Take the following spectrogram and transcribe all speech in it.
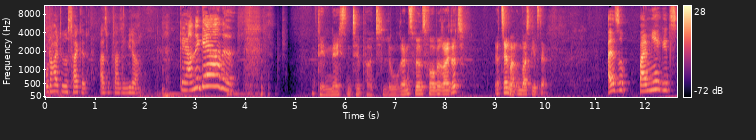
Oder halt recycelt. Also quasi wieder. Gerne, gerne. Den nächsten Tipp hat Lorenz für uns vorbereitet. Erzähl mal, um was geht's denn? Also bei mir geht's,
